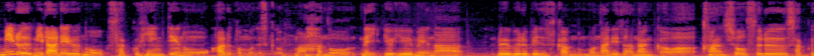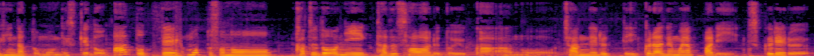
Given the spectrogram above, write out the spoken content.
ー、見る見られるの作品っていうのあると思うんですけど、まああのね、有名なルーブル美術館のモナリザなんかは鑑賞する作品だと思うんですけど、アートってもっとその活動に携わるというか、あの、チャンネルっていくらでもやっぱり作れる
